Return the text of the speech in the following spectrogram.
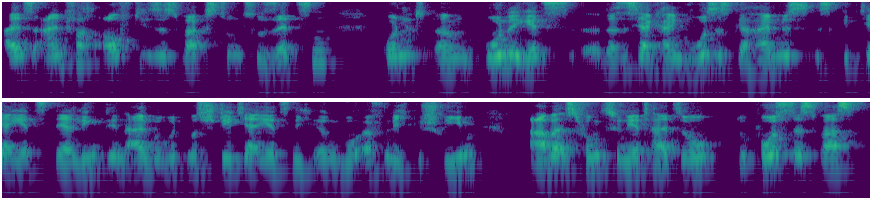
als einfach auf dieses Wachstum zu setzen. Und ähm, ohne jetzt, äh, das ist ja kein großes Geheimnis, es gibt ja jetzt, der LinkedIn-Algorithmus steht ja jetzt nicht irgendwo öffentlich geschrieben, aber es funktioniert halt so, du postest was,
